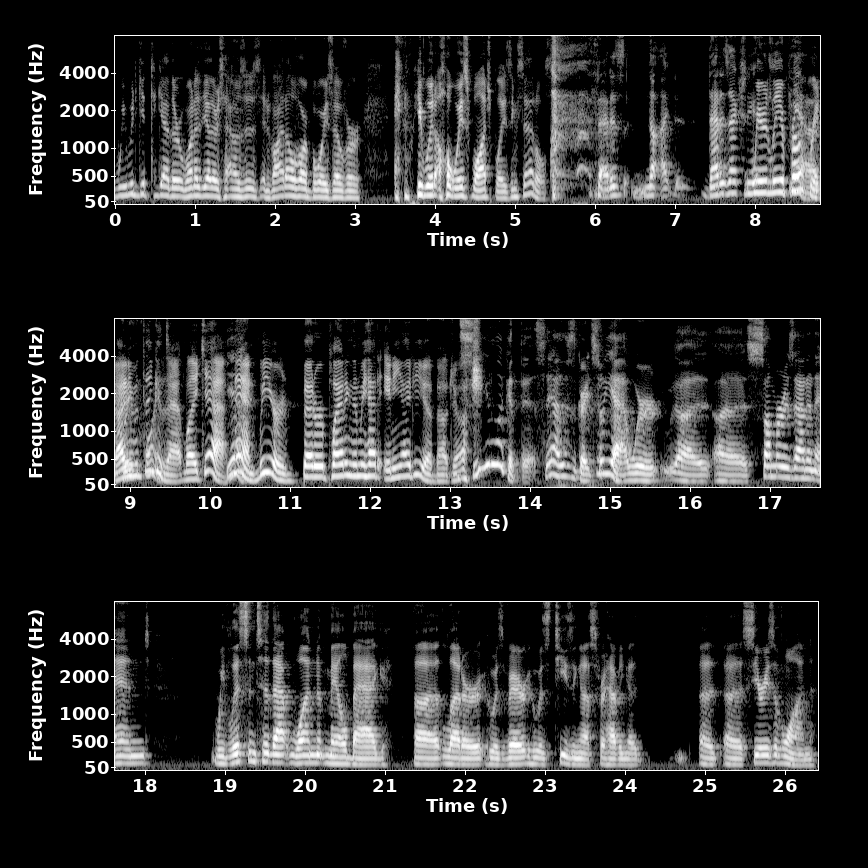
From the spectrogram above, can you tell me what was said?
we would get together at one of the other's houses, invite all of our boys over, and we would always watch Blazing Saddles. that is no, I, that is actually Weirdly yeah, appropriate. I didn't even think of that. Like, yeah, Yeah. man, we are better at planning than we had any idea about, Josh. See, look at this. Yeah, this is great. So yeah, we're uh, uh, summer is at an end. We listened to that one mailbag uh, letter who was very who was teasing us for having a, a a series of one,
